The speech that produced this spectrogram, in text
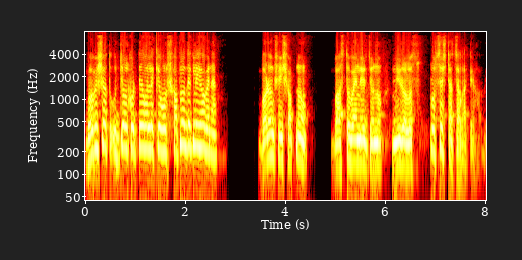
ভবিষ্যৎ উজ্জ্বল করতে হলে কেবল স্বপ্ন দেখলেই হবে না। বরং সেই স্বপ্ন বাস্তবায়নের জন্য নিরলস প্রচেষ্টা চালাতে হবে।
